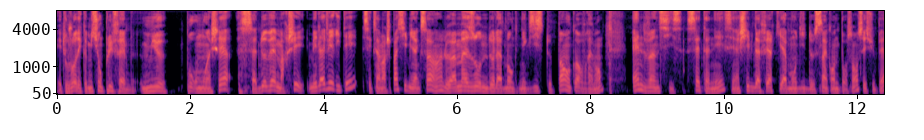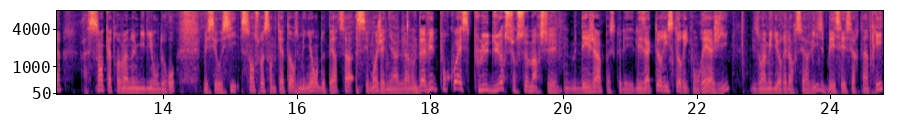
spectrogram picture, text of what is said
et toujours des commissions plus faibles. Mieux pour moins cher, ça devait marcher. Mais la vérité, c'est que ça marche pas si bien que ça. Hein. Le Amazon de la banque n'existe pas encore vraiment. N26, cette année, c'est un chiffre d'affaires qui a bondi de 50%, c'est super, à 182 millions d'euros. Mais c'est aussi 174 millions de pertes, ça, c'est moins génial. David, pourquoi est-ce plus dur sur ce marché? Déjà parce que les, les acteurs historiques ont réagi, ils ont amélioré leurs services, baissé certains prix,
